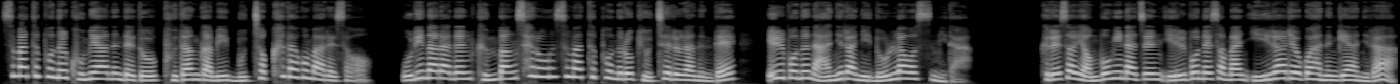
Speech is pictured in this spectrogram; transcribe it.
스마트폰을 구매하는데도 부담감이 무척 크다고 말해서 우리나라는 금방 새로운 스마트폰으로 교체를 하는데 일본은 아니라니 놀라웠습니다. 그래서 연봉이 낮은 일본에서만 일하려고 하는 게 아니라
